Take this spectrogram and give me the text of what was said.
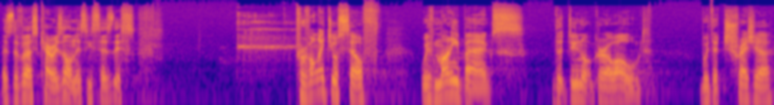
as the verse carries on, is he says this Provide yourself with money bags that do not grow old, with a treasure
